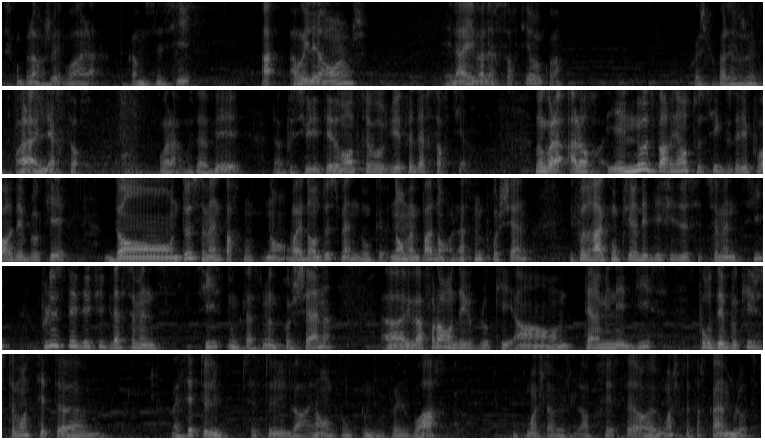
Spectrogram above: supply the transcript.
Est-ce qu'on peut la rejouer? Voilà, comme ceci. Ah, ah oui, il les range. Et là, il va les ressortir ou quoi? Pourquoi je peux pas les rejouer? Voilà, il les ressort. Voilà, vous avez la possibilité de rentrer vos griffes et de les ressortir. Donc voilà, alors il y a une autre variante aussi que vous allez pouvoir débloquer dans deux semaines par contre, non, ouais, dans deux semaines, donc euh, non, même pas, dans la semaine prochaine. Il faudra accomplir les défis de cette semaine-ci, plus les défis de la semaine 6, donc la semaine prochaine. Euh, il va falloir en débloquer, en terminer 10 pour débloquer justement cette, euh, bah, cette tenue, cette tenue de variante, donc comme vous pouvez le voir. Donc moi je la, je la préfère, moi je préfère quand même l'autre,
